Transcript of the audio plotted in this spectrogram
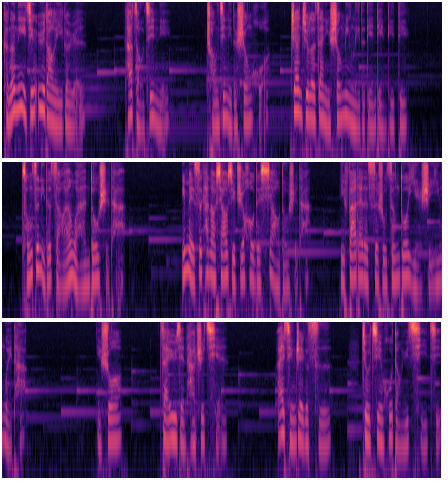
可能你已经遇到了一个人，他走进你，闯进你的生活，占据了在你生命里的点点滴滴。从此，你的早安晚安都是他，你每次看到消息之后的笑都是他。你发呆的次数增多，也是因为他。你说，在遇见他之前，爱情这个词就近乎等于奇迹。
